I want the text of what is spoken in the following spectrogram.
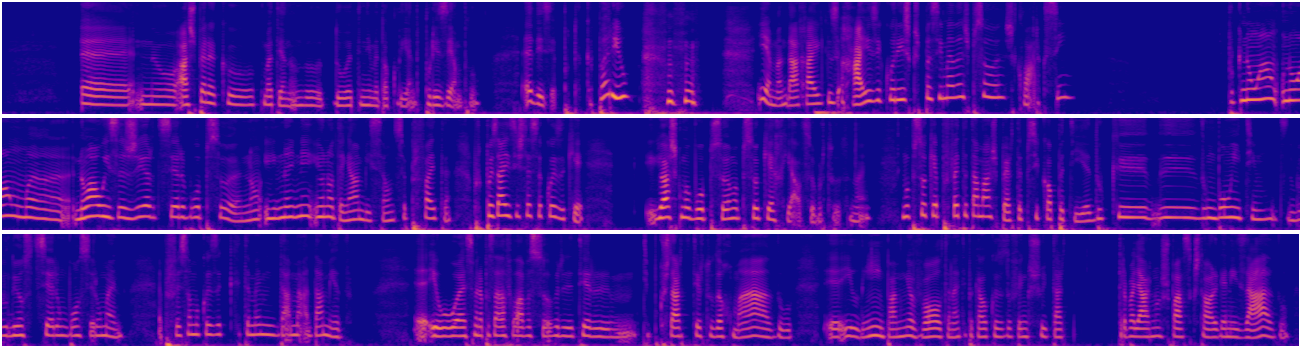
uh, no, à espera que, que me atendam do, do atendimento ao cliente, por exemplo, a dizer puta que pariu e a mandar raios, raios e coriscos para cima das pessoas. Claro que sim porque não há, não há uma não há o exagero de ser boa pessoa não, e nem, nem, eu não tenho a ambição de ser perfeita porque depois há existe essa coisa que é eu acho que uma boa pessoa é uma pessoa que é real, sobretudo, não é? Uma pessoa que é perfeita está mais perto da psicopatia do que de, de um bom íntimo, de, de, de ser um bom ser humano. A perfeição é uma coisa que também me dá, dá medo. Eh, eu a semana passada falava sobre ter, tipo, gostar de ter tudo arrumado eh, e limpo à minha volta, né? tipo aquela coisa do Feng Shui, estar, trabalhar num espaço que está organizado,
